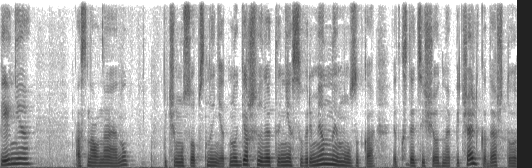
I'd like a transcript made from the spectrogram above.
пения основная. Ну, почему, собственно, нет. Но Гершвин это не современная музыка. Это, кстати, еще одна печалька, да, что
